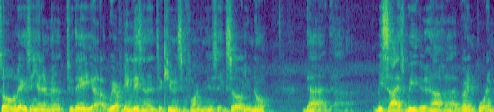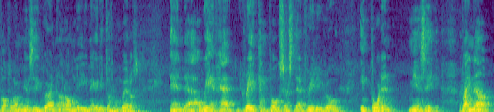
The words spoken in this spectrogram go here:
So, ladies and gentlemen, today uh, we have been listening to Cuban symphonic music. So you know that uh, besides we do have very important popular music, we are not only Negritos Rumberos, and uh, we have had great composers that really wrote important music. Right now,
